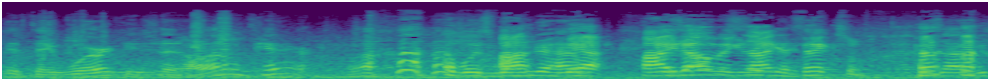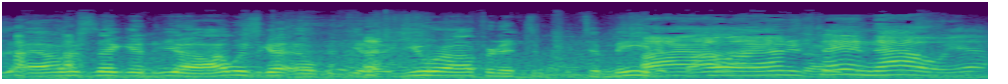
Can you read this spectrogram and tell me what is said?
if they work. You said, "Oh, I don't care." I was wondering how. yeah, I know was because I can fix them. I was, I was thinking, you know, I was gonna, you know, you were offering it to, to me. To I, buy, oh, I so- understand now. Yeah.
